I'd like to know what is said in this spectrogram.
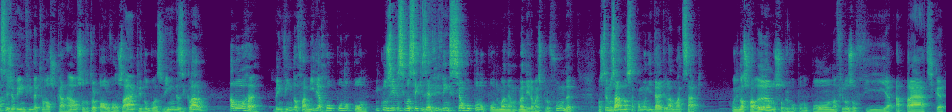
Seja bem-vindo aqui ao nosso canal. Sou o Dr. Paulo Valzac, lhe dou boas-vindas e, claro, aloha! Bem-vindo à família Ho'oponopono. Inclusive, se você quiser vivenciar o Ho'oponopono de uma maneira mais profunda, nós temos a nossa comunidade lá no WhatsApp, onde nós falamos sobre o Ho'oponopono, a filosofia, a prática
